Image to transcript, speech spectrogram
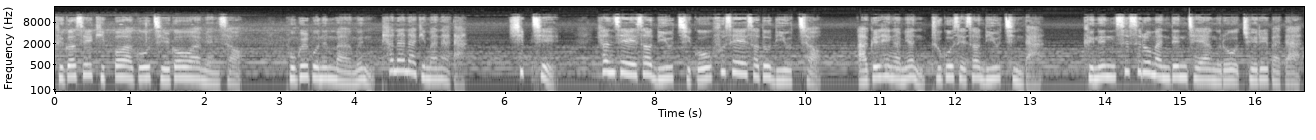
그것을 기뻐하고 즐거워하면서 복을 보는 마음은 편안하기만 하다. 17. 현세에서 뉘우치고 후세에서도 뉘우쳐 악을 행하면 두 곳에서 뉘우친다. 그는 스스로 만든 재앙으로 죄를 받아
